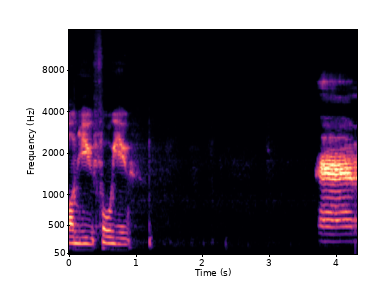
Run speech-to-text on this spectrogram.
on you for you Um,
